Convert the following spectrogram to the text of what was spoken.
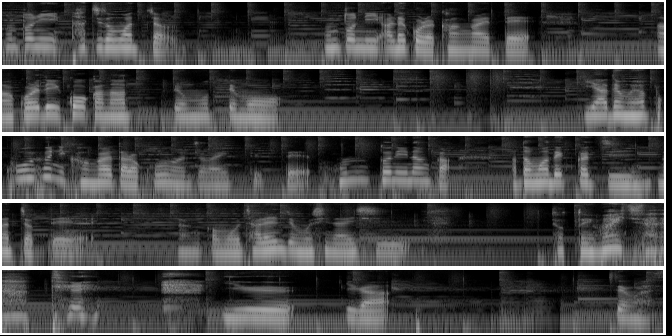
本当に立ち止まっちゃう。本当にあれこれ考えて、あこれでいこうかなって思っても、いやでもやっぱこういう風に考えたらこうなんじゃないって言って、本当になんか頭でっかちになっちゃって、なんかもうチャレンジもしないし、ちょっといまいちだなって いう気がしてます。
